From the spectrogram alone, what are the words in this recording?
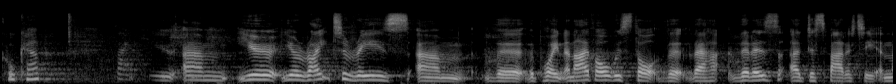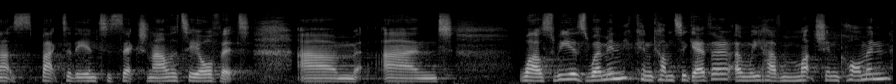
CoCab? Um, you're, you're right to raise um, the, the point, and I've always thought that there, there is a disparity, and that's back to the intersectionality of it. Um, and Whilst we as women can come together and we have much in common,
